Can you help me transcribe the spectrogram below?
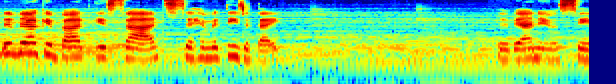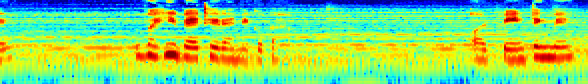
दिव्या के बात के साथ सहमति जताई। दिव्या ने उससे वहीं बैठे रहने को कहा। और पेंटिंग में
